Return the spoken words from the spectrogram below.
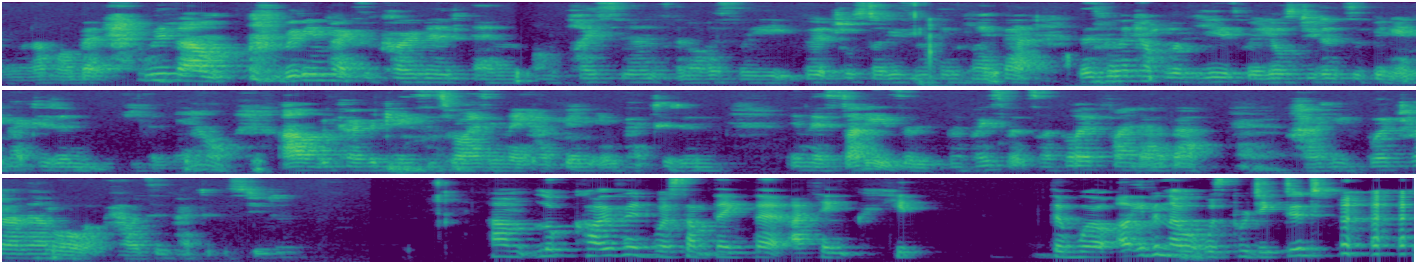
one, but with um with the impacts of COVID and on placements and obviously virtual studies and things like that, there's been a couple of years where your students have been impacted, and even now, um, with COVID cases rising, they have been impacted in in their studies and their placements. So I thought I'd find out about how you've worked around that or how it's impacted the students. Um, look, COVID was something that I think hit the world, even though it was predicted.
